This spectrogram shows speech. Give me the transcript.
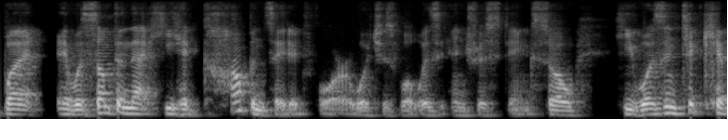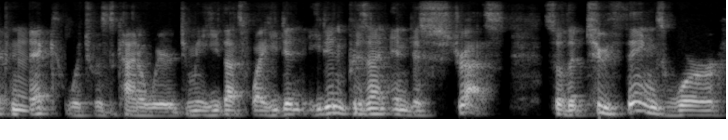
but it was something that he had compensated for, which is what was interesting. So, he wasn't tachypneic, which was kind of weird to me. He, that's why he didn't he didn't present in distress. So the two things were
